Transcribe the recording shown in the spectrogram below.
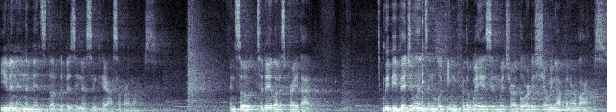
even in the midst of the busyness and chaos of our lives. And so today, let us pray that we be vigilant in looking for the ways in which our Lord is showing up in our lives.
